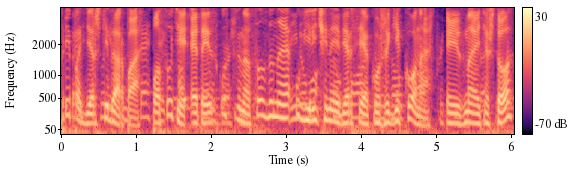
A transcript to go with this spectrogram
при поддержке DARPA. По сути, это искусственно созданная увеличенная версия кожи геккона. И знаете что?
